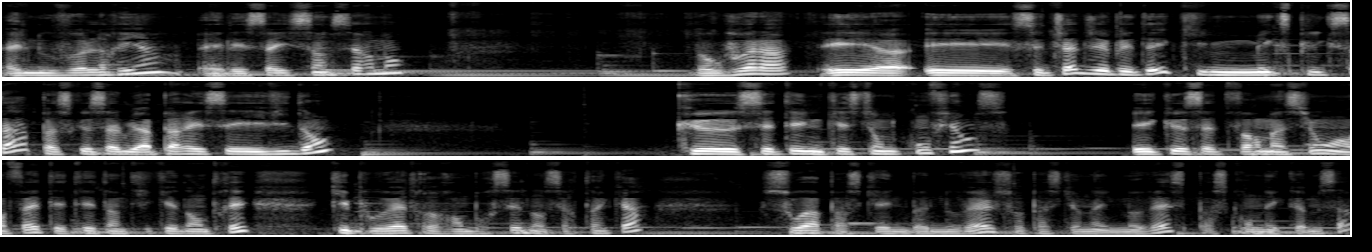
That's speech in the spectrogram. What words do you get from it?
Elle nous vole rien, elle essaye sincèrement. Donc voilà. Et, euh, et c'est ChatGPT qui m'explique ça parce que ça lui apparaissait évident que c'était une question de confiance et que cette formation en fait était un ticket d'entrée qui pouvait être remboursé dans certains cas, soit parce qu'il y a une bonne nouvelle, soit parce qu'il y en a une mauvaise, parce qu'on est comme ça.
